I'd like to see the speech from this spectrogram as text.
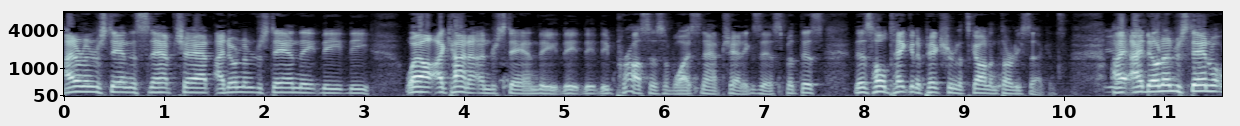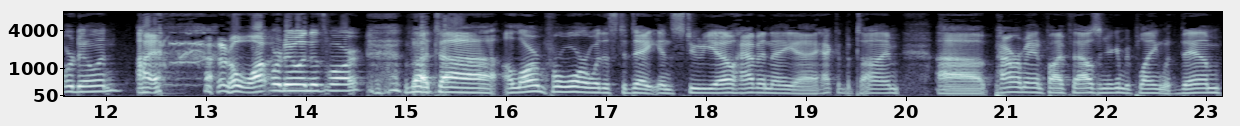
I don't understand the Snapchat. I don't understand the the, the well, I kind of understand the, the, the, the process of why Snapchat exists, but this this whole taking a picture and it's gone in 30 seconds. I, I don't understand what we're doing. I I don't know what we're doing this for, but uh, Alarm for War with us today in studio, having a, uh heck of a time. Uh, Powerman 5000, you're going to be playing with them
